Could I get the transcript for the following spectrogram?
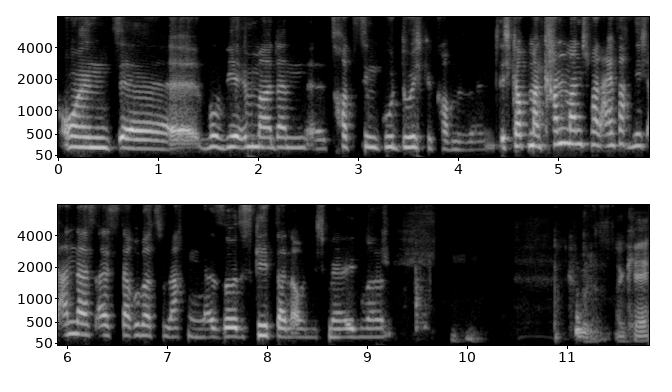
Und äh, wo wir immer dann äh, trotzdem gut durchgekommen sind. Ich glaube, man kann manchmal einfach nicht anders, als darüber zu lachen. Also das geht dann auch nicht mehr irgendwann. Cool, okay.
